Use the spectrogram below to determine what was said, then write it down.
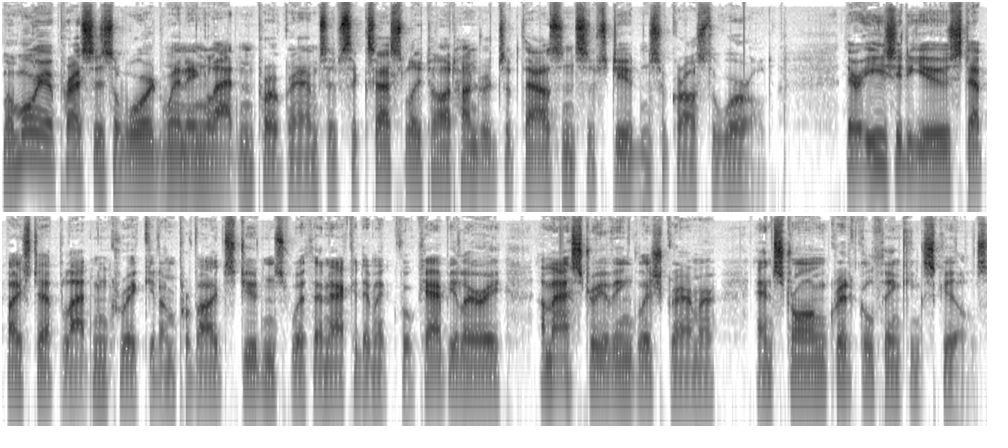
Memoria Press's award winning Latin programs have successfully taught hundreds of thousands of students across the world. Their easy to use, step by step Latin curriculum provides students with an academic vocabulary, a mastery of English grammar, and strong critical thinking skills.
